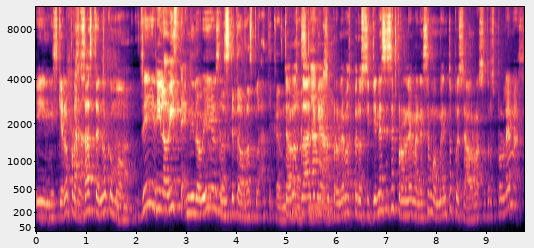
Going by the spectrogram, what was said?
Y ni siquiera lo procesaste, ¿no? Como, sí, Ni lo viste. Ni lo vi, o sea, Pues es que te ahorras pláticas, ¿no? te ahorras pláticas Ajá. y problemas, pero si tienes ese problema en ese momento, pues ahorras otros problemas.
